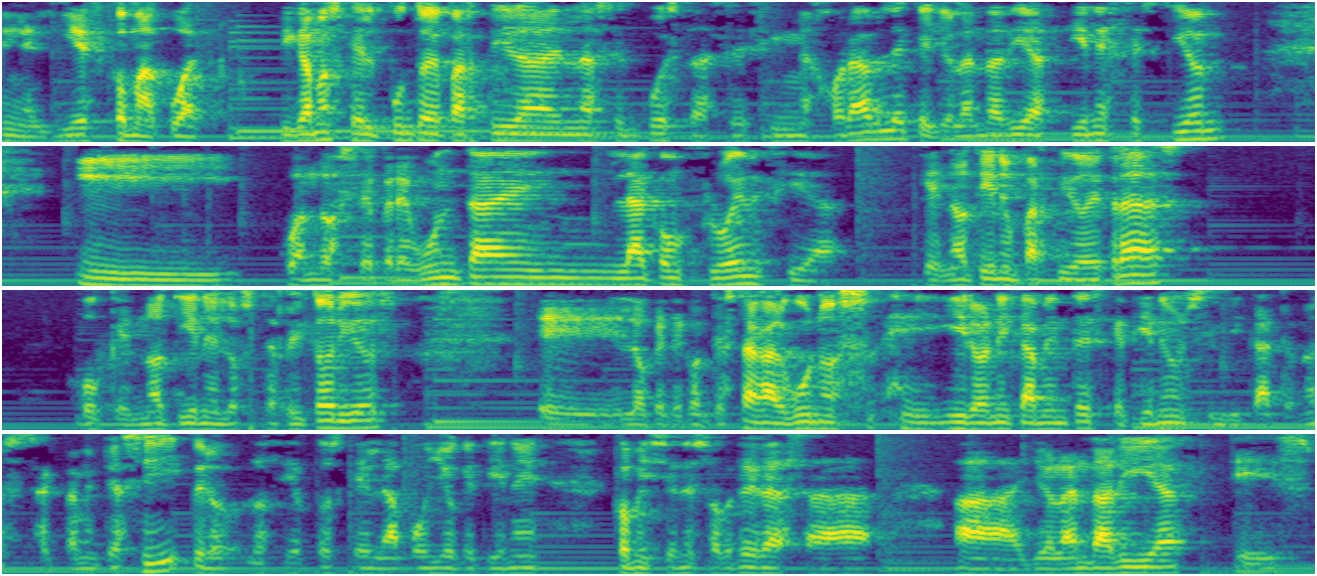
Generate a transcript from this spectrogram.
en el 10,4. Digamos que el punto de partida en las encuestas es inmejorable, que Yolanda Díaz tiene gestión y cuando se pregunta en la confluencia que no tiene un partido detrás o que no tiene los territorios, eh, lo que te contestan algunos irónicamente es que tiene un sindicato. No es exactamente así, pero lo cierto es que el apoyo que tiene Comisiones Obreras a, a Yolanda Díaz es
